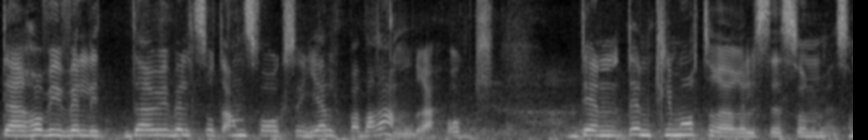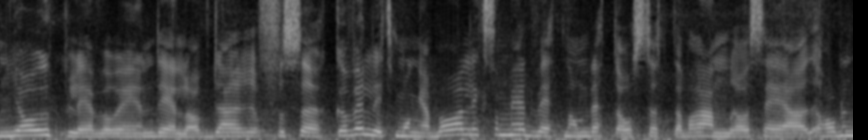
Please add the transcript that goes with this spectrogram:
där har vi väldigt, där har vi väldigt stort ansvar också att hjälpa varandra. Och den, den klimatrörelse som, som jag upplever är en del av, där försöker väldigt många vara liksom medvetna om detta och stötta varandra och säga, har du,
